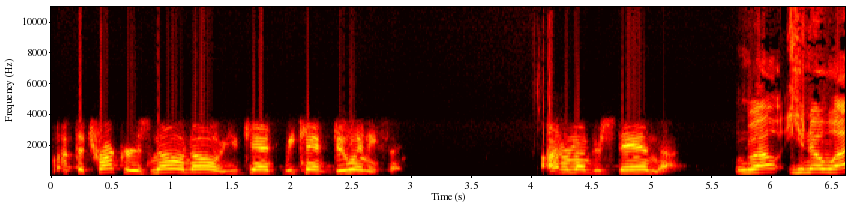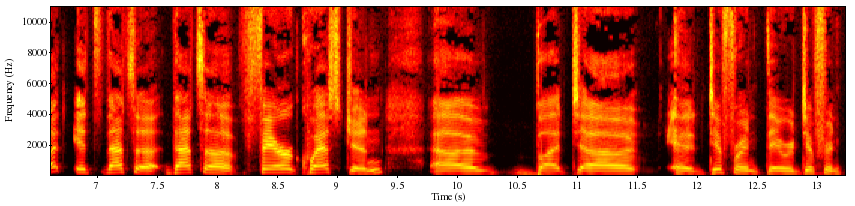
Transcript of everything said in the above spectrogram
But the truckers, no, no, you can't. We can't do anything. I don't understand that. Well, you know what? It's that's a that's a fair question, uh, but uh, uh, different. There are different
